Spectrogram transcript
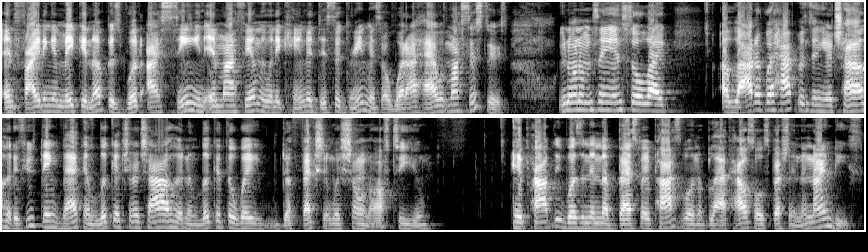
and fighting and making up is what I seen in my family when it came to disagreements or what I had with my sisters. You know what I'm saying? So like a lot of what happens in your childhood, if you think back and look at your childhood and look at the way affection was shown off to you, it probably wasn't in the best way possible in a black household, especially in the 90s.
